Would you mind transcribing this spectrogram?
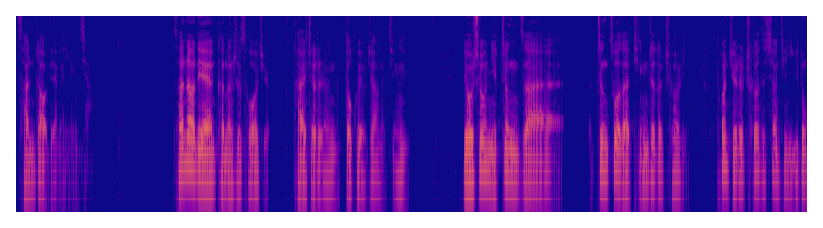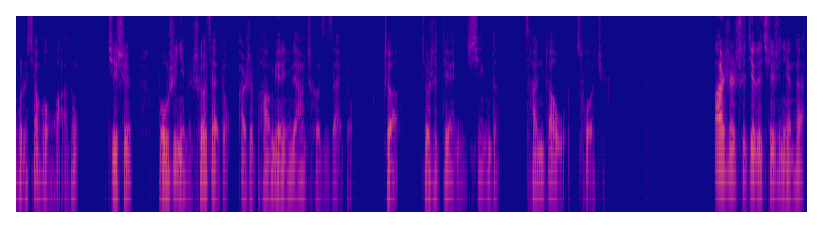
参照点的影响。参照点可能是错觉，开车的人都会有这样的经历。有时候你正在正坐在停着的车里，突然觉得车子向前移动或者向后滑动，其实不是你的车在动，而是旁边的一辆车子在动。这就是典型的参照物错觉。二十世纪的七十年代，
